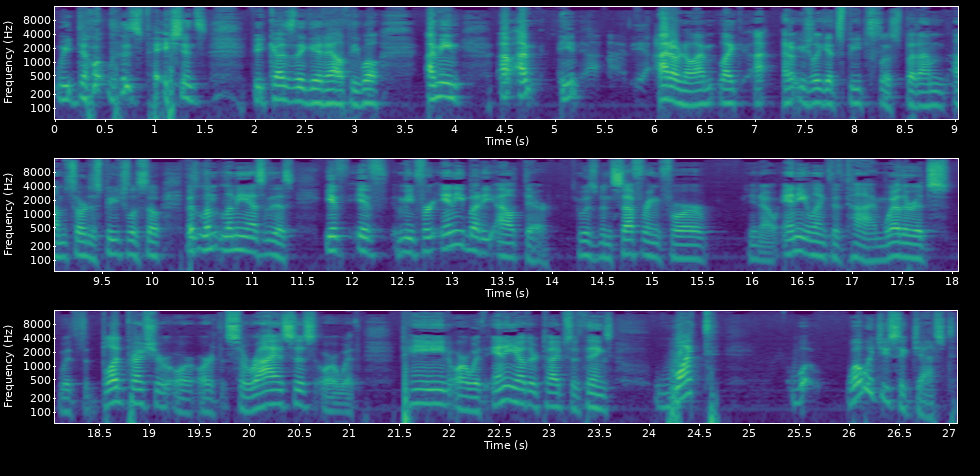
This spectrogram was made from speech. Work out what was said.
we don't lose patients because they get healthy. Well, I mean, I- I'm, you know, I don't know. I'm like, I, I don't usually get speechless, but I'm, I'm sort of speechless. So, but let, let me ask this: if, if, I mean, for anybody out there who has been suffering for, you know, any length of time, whether it's with blood pressure or, or psoriasis or with pain or with any other types of things, what, what, what would you suggest?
